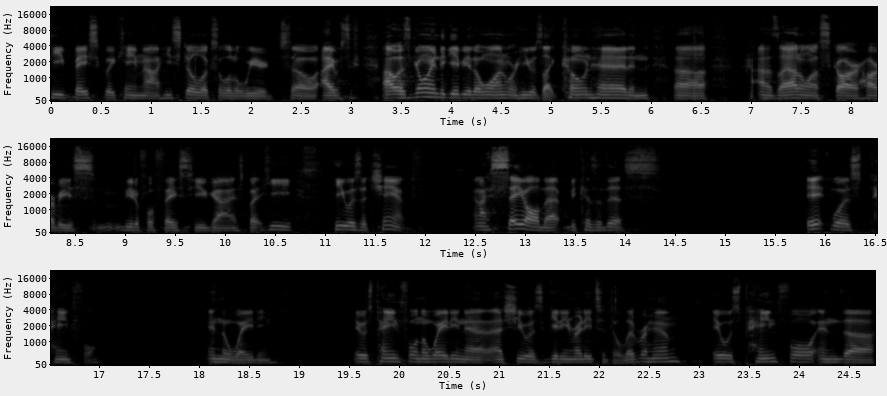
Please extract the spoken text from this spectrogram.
he basically came out. He still looks a little weird. So I was I was going to give you the one where he was like conehead, and uh, I was like, I don't want to scar Harvey's beautiful face to you guys, but he he was a champ, and I say all that because of this. It was painful in the waiting. It was painful in the waiting as she was getting ready to deliver him. It was painful in the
